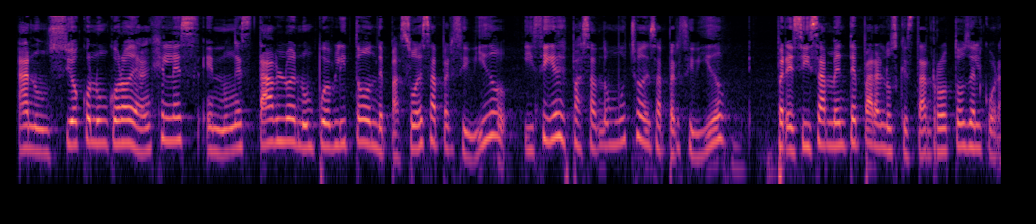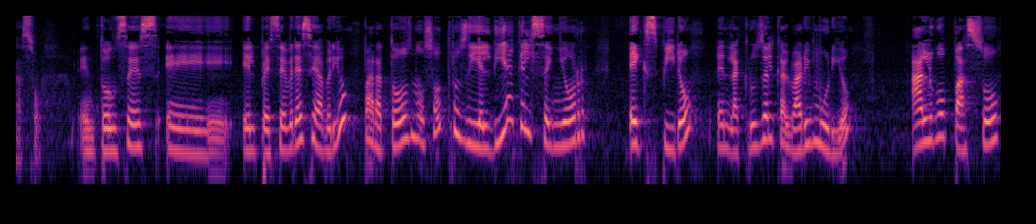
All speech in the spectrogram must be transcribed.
anunció con un coro de ángeles en un establo, en un pueblito donde pasó desapercibido y sigue pasando mucho desapercibido, precisamente para los que están rotos del corazón. Entonces eh, el pesebre se abrió para todos nosotros y el día que el Señor expiró en la cruz del Calvario y murió, algo pasó,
